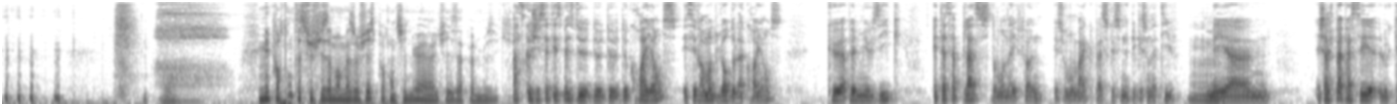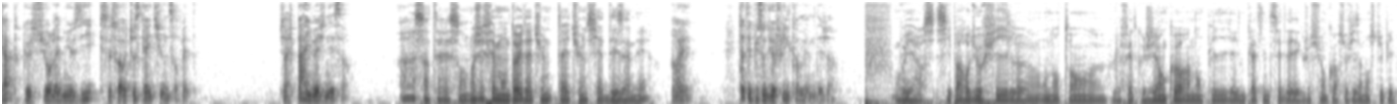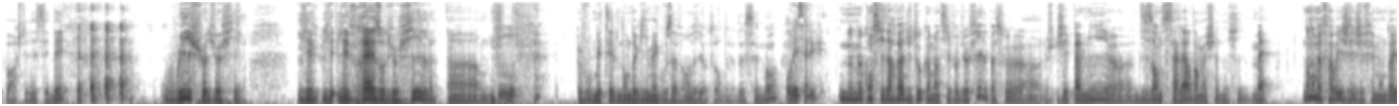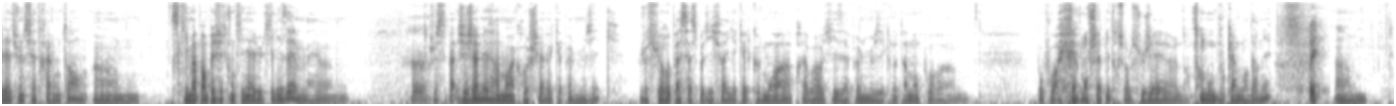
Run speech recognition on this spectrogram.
Mais pourtant, tu es suffisamment masochiste pour continuer à utiliser Apple Music. Parce que j'ai cette espèce de, de, de, de croyance, et c'est vraiment de l'ordre de la croyance, que Apple Music est à sa place dans mon iPhone et sur mon Mac parce que c'est une application native. Hmm. Mais euh, j'arrive pas à passer le cap que sur la musique, ce soit autre chose qu'iTunes en fait. J'arrive pas à imaginer ça. Ah, c'est intéressant. Moi, j'ai fait mon deuil d'iTunes il y a des années. Ouais. Toi, t'es plus audiophile quand même déjà. Oui, alors si, si par audiophile, euh, on entend euh, le fait que j'ai encore un ampli et une platine CD et que je suis encore suffisamment stupide pour acheter des CD, oui, je suis audiophile. Les, les- les vrais audiophiles, euh, Mm. vous mettez le nombre de guillemets que vous avez envie autour de, de ces mots, On les salue. ne me considère pas du tout comme un type audiophile parce que euh, j'ai pas mis euh, 10 ans de salaire dans ma chaîne IFI. Mais, non, non, mais enfin oui, j'ai fait mon deuil d'iTunes il y a très longtemps. Euh, Ce qui m'a pas empêché de continuer à l'utiliser, mais euh, Ah. je sais pas, j'ai jamais vraiment accroché avec Apple Music. Je suis repassé à Spotify il y a quelques mois après avoir utilisé Apple Music, notamment pour, pour pouvoir écrire mon chapitre sur le sujet euh, dans, dans mon bouquin de l'an dernier. Euh,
